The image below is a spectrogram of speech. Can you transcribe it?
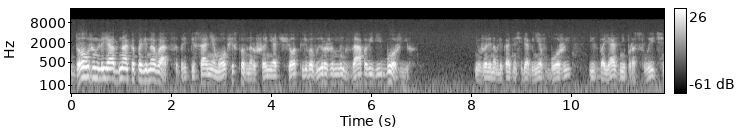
Должен ли я, однако, повиноваться предписаниям общества в нарушении отчетливо выраженных заповедей Божьих? Неужели навлекать на себя гнев Божий из боязни прослыть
